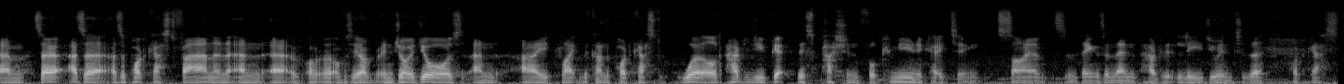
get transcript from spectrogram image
Um, so as a as a podcast fan, and and uh, obviously I've enjoyed yours, and I like the kind of podcast world. How did you get this passion for communicating science and things, and then how did it lead you into the podcast?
